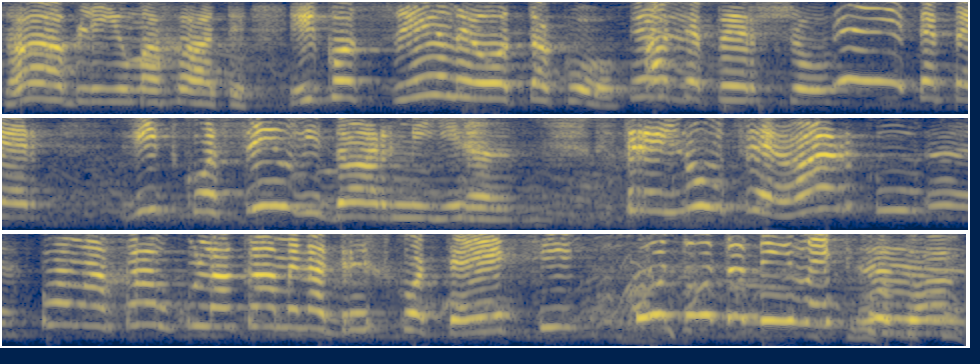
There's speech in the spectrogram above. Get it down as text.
саблею махати, і косили отако. А тепер що? І тепер відкосив від армії, стрільнув цигарку, Е. помахав кулаками на дискотеці. Ото тобі й весь козак.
